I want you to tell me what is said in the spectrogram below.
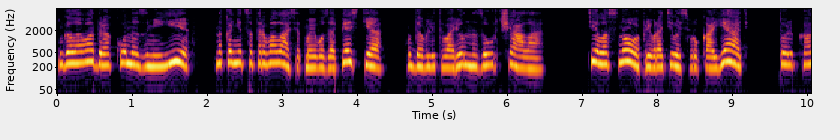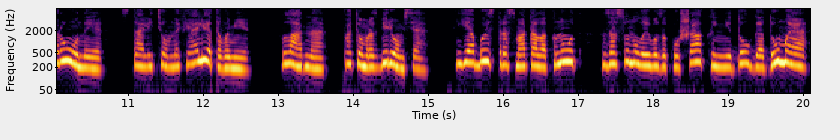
Голова дракона-змеи наконец оторвалась от моего запястья, удовлетворенно заурчала. Тело снова превратилось в рукоять, только руны стали темно-фиолетовыми. Ладно, потом разберемся. Я быстро смотала кнут, засунула его за кушак и, недолго думая,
